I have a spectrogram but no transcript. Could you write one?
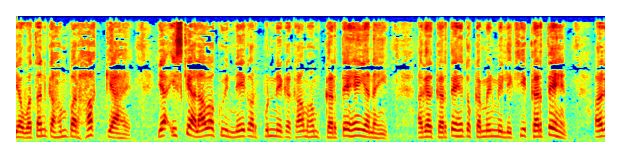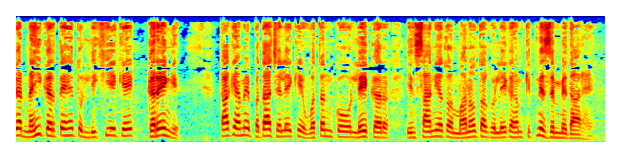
या वतन का हम पर हक क्या है, या इसके अलावा कोई नेक और पुण्य का काम हम करते हैं या नहीं। अगर करते हैं तो कमेंट में लिखिए, करते हैं। और अगर नहीं करते हैं तो लिखिए कि करेंगे। ताकि हमें पता चले कि वतन को लेकर, इंसानियत और मानवता को लेकर हम कितने जिम्मेदार हैं।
